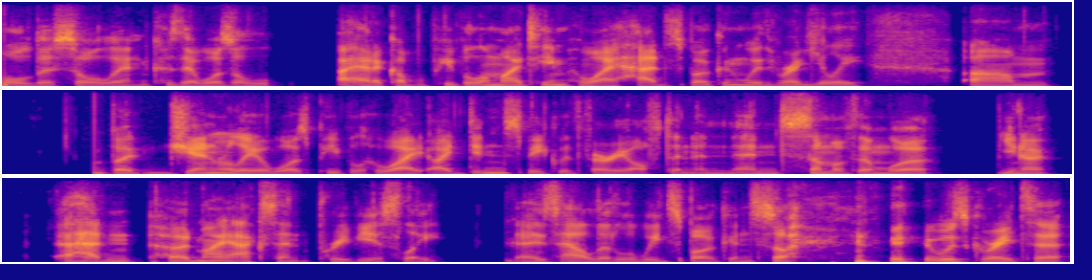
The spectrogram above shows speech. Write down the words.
pulled us all in because there was a I had a couple people on my team who I had spoken with regularly, um, but generally it was people who I, I didn't speak with very often, and and some of them were you know hadn't heard my accent previously is how little we'd spoken. So it was great to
